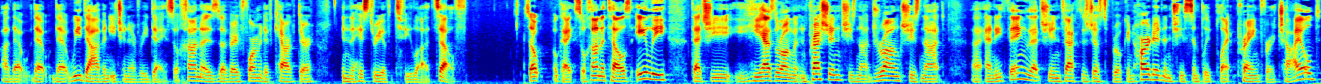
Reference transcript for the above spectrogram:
uh, that, that, that we daven each and every day. So Chana is a very formative character in the history of Tefillah itself. So, okay, so Chana tells Eli that she he has the wrong impression. She's not drunk. She's not uh, anything. That she, in fact, is just brokenhearted and she's simply pl- praying for a child.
